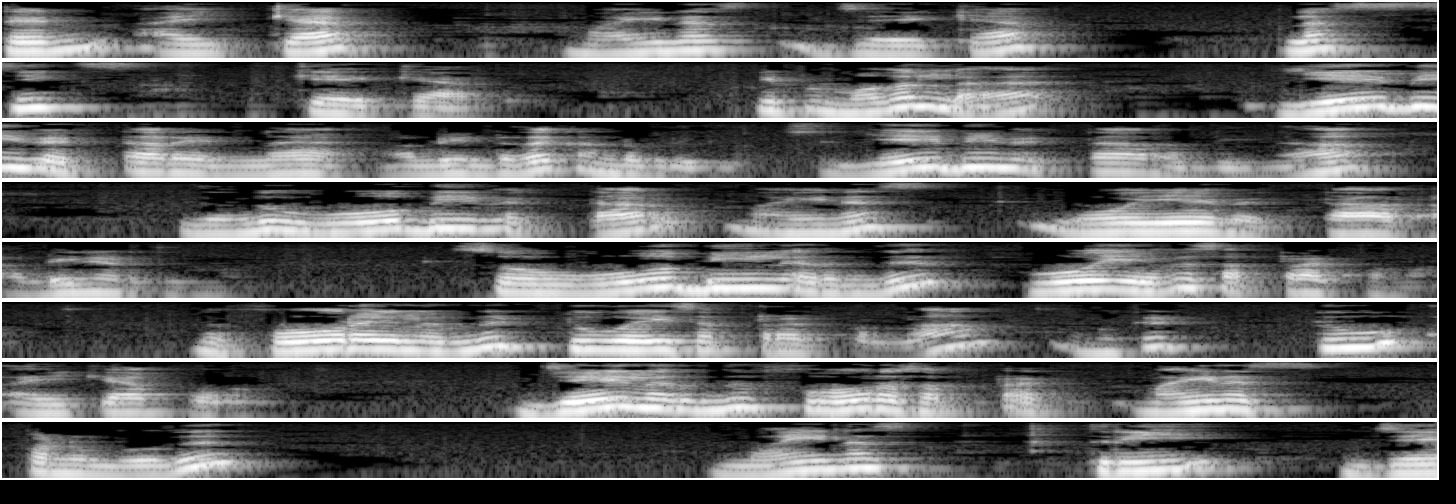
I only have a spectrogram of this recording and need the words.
ten I cap minus J cap plus six K cap இப்போ முதல்ல ஏபி வெக்டார் என்ன அப்படின்றத கண்டுபிடிக்கணும். ஸோ ஏபி வெக்டார் அப்படின்னா இது வந்து OB vector minus OA vector அப்படின்னு எடுத்துக்கணும். ஸோ ஓபியில இருந்து ஓஏவை சப்ட்ராக்ட் பண்ணலாம். இந்த ஃபோர் ஐல இருந்து டூ ஐ சப்ட்ராக்ட் பண்ணால் நமக்கு டூ ஐ கேப் வரும் ஜேல இருந்து ஃபோரை சப்ட்ராக்ட் மைனஸ் பண்ணும்போது மைனஸ் த்ரீ ஜே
